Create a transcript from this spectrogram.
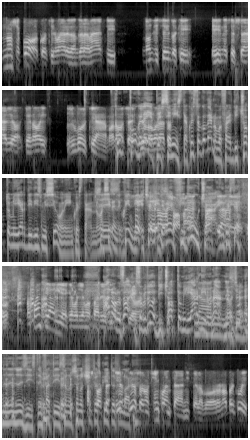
non si può continuare ad andare avanti non dicendo che è necessario che noi svoltiamo. No? Com- Cioè, Comunque lei è lavorato- pessimista, questo governo vuole fare 18 miliardi di dismissioni in quest'anno, ma Sì, si rende- sì. quindi Sì, cioè, sì, lei no, deve avere so, ma fiducia in queste... è ma quanti anni è che vogliamo fare Ah no, lo so, e soprattutto 18 miliardi in un no, anno. nessuno- cioè. non esiste, infatti sono, sono cifre Ascolta, scritte io, sull'acqua. io sono 50 anni che lavoro, no? per cui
